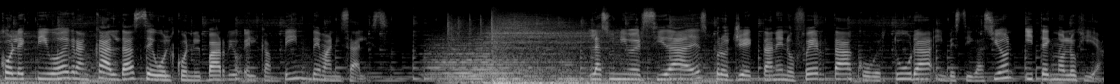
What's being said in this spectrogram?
Colectivo de Gran Caldas se volcó en el barrio El Campín de Manizales. Las universidades proyectan en oferta, cobertura, investigación y tecnología.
